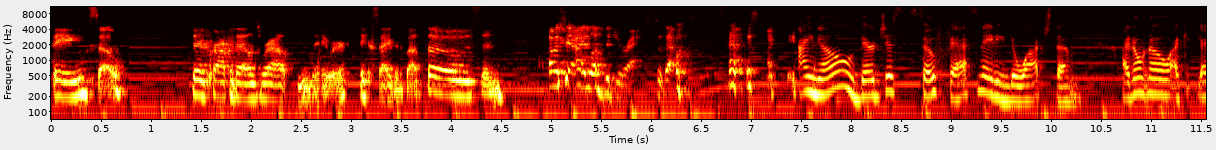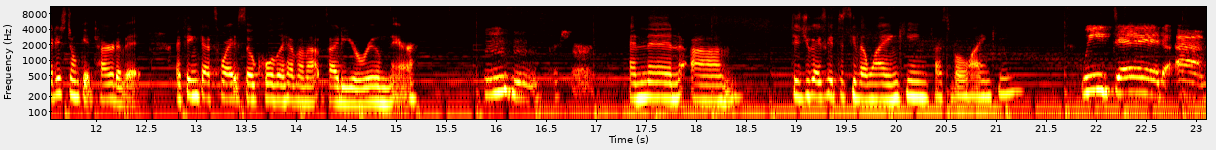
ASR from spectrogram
things. So their crocodiles were out and they were excited about those. And I would say I love the giraffes. So that was that was my favorite. I know they're just so fascinating to watch them. I don't know. I, I just don't get tired of it. I think that's why it's so cool to have them outside of your room there. Mm-hmm, for sure. And then, um, did you guys get to see the Lion King Festival Lion King? We did. Um,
